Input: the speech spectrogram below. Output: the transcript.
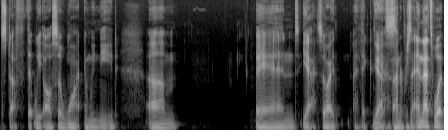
stuff that we also want and we need um and yeah so i i think Yes. yeah, 100% and that's what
